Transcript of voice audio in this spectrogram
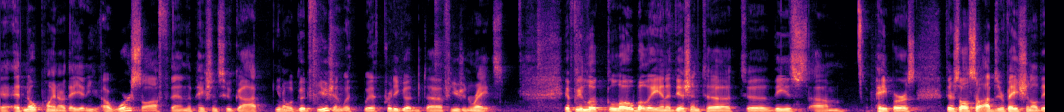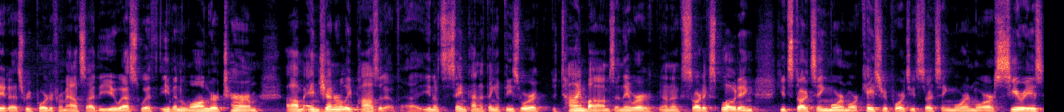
at no point are they any worse off than the patients who got you know, a good fusion with, with pretty good uh, fusion rates. If we look globally, in addition to, to these um, papers, there's also observational data that's reported from outside the U.S. with even longer term um, and generally positive. Uh, you know, it's the same kind of thing. If these were time bombs and they were going to start exploding, you'd start seeing more and more case reports. You'd start seeing more and more series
